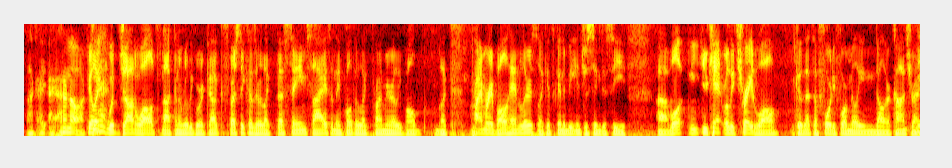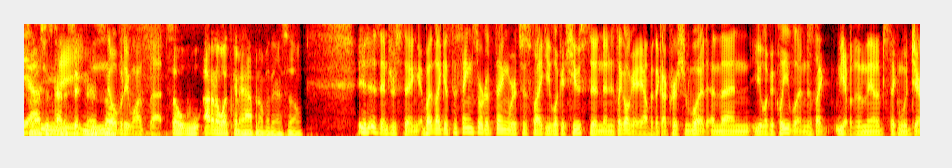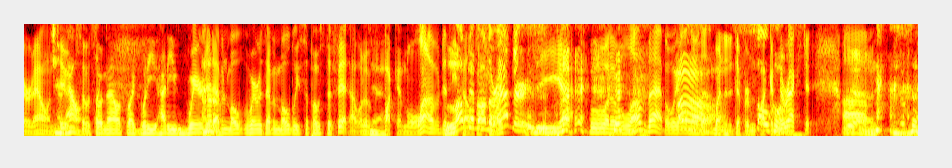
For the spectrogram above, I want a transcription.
Like I, I- I don't know. I feel Yeah. like with John Wall, it's not going to really work out, especially because they're like the same size and they both are like primarily ball, like primary ball handlers. Like it's going to be interesting to see. Uh, well, you you can't really trade Wall because that's a forty-four million dollar contract, so Yeah. that's just kind of sitting there. So, Nobody wants that. so I don't know what's going to happen over there. So It is interesting, but like it's the same sort of thing where it's just like you look at Houston and it's like, okay, yeah, but they got Christian Wood, and then you look at Cleveland, it's like, yeah, but then they end up sticking with Jarrett Allen Jarrett too. Allen. So it's so like, now it's like, what do you? How do you? where did know. Evan Mo- where was Evan Mobley supposed to fit? I would have Yeah. fucking loved if Loved him on the. Raptors. yeah, would have loved that, but we all know that went in a different so fucking close. direction. Um,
